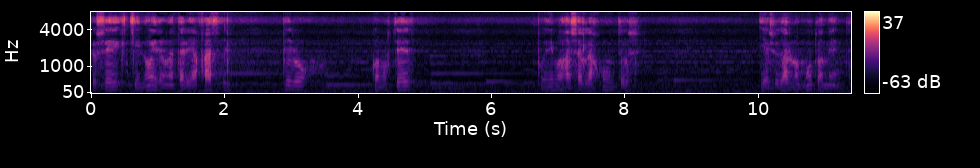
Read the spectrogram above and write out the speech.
Yo sé que no era una tarea fácil, pero con usted pudimos hacerla juntos y ayudarnos mutuamente.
